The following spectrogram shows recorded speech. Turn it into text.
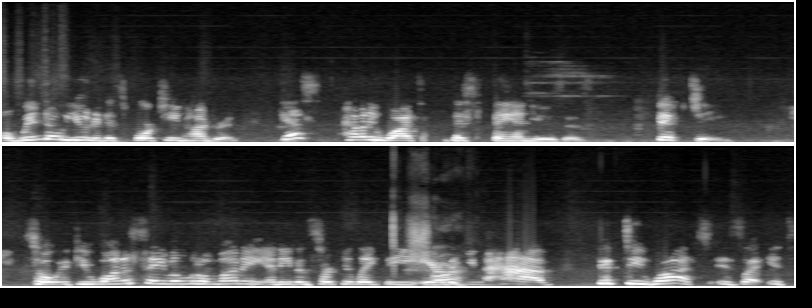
A window unit is 1,400. Guess how many watts this fan uses? 50. So if you want to save a little money and even circulate the sure. air that you have, 50 watts is like it's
